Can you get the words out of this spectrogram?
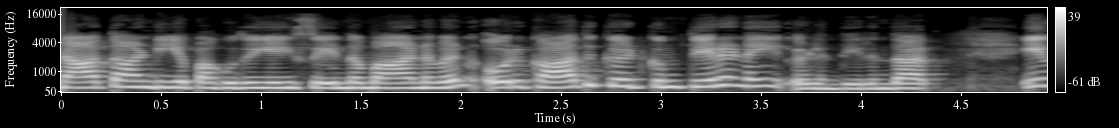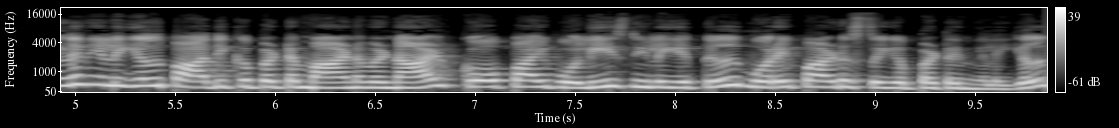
நாத்தாண்டிய பகுதியை சேர்ந்த மாணவன் ஒரு காது கேட்கும் திறனை இழந்திருந்தார் இந்த நிலையில் பாதிக்கப்பட்ட மாணவனால் கோப்பாய் போலீஸ் நிலையத்தில் முறைப்பாடு செய்யப்பட்ட நிலையில்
